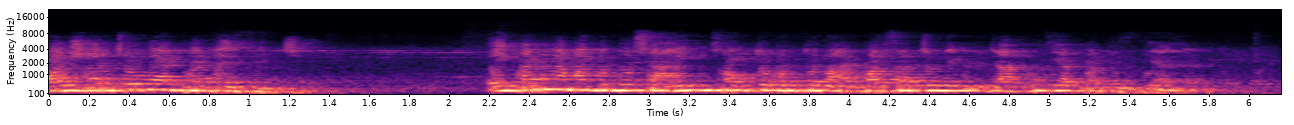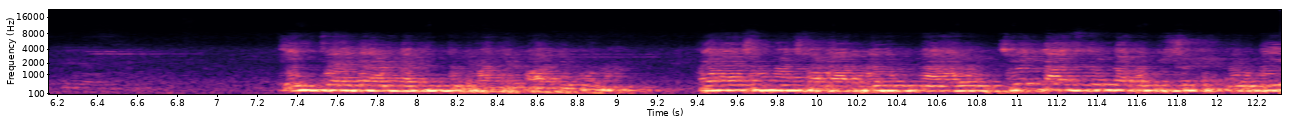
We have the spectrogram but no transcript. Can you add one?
পয়সার জন্য অ্যাডভার্টাইজ দিচ্ছে। এইখানে আমাদের দেশে আইন শক্ত করতে নয়, পয়সার জন্য কিন্তু চাকরি অ্যাডভার্টাইজ দেওয়া যায়। এই জায়গায় আমরা কিন্তু ফাঁকে পা দেবো না। পড়াশোনা সবার হোক না হোক, যে ভবিষ্যতে করবে,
